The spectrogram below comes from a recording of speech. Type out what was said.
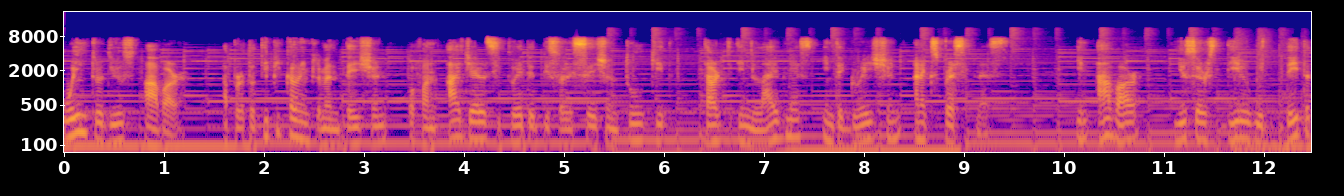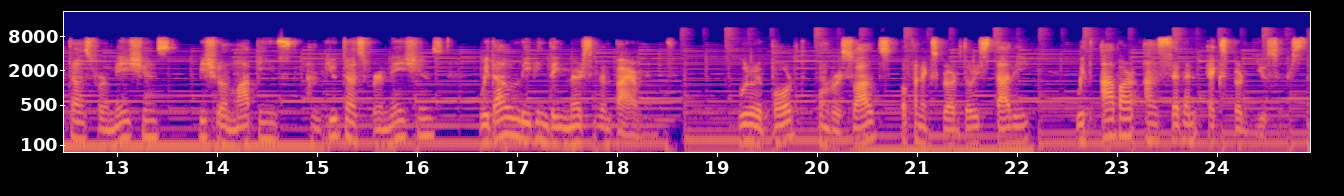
we introduce AVAR, a prototypical implementation of an agile situated visualization toolkit targeting liveness, integration, and expressiveness. In AVAR, users deal with data transformations, visual mappings, and view transformations without leaving the immersive environment. We report on results of an exploratory study with AVAR and seven expert users.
